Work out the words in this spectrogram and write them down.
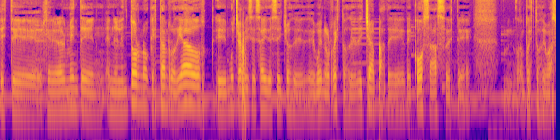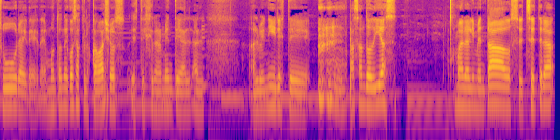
este, generalmente en, el entorno que están rodeados. Eh, muchas veces hay desechos de, bueno, restos de, chapas, de, cosas, este, restos de basura y de, un montón de cosas que los caballos este, generalmente al, al, venir este, pasando días mal alimentados, etcétera,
